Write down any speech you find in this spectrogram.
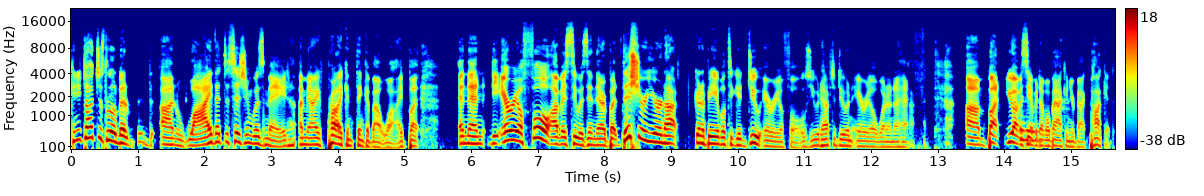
Can you talk just a little bit on why that decision was made? I mean, I probably can think about why, but and then the aerial full obviously was in there, but this year you're not going to be able to get, do aerial fulls. You would have to do an aerial one and a half. Um, but you obviously mm-hmm. have a mm-hmm. double back in your back pocket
